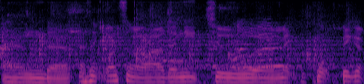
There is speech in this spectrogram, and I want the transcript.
And uh, I think once in a while they need to uh, make the court bigger.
